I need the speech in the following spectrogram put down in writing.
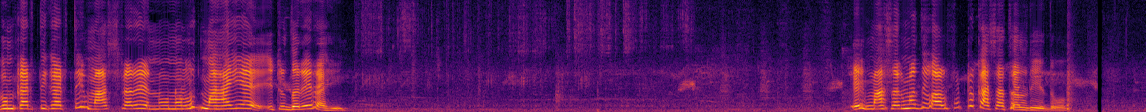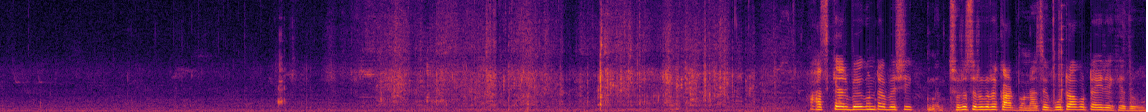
বাগুন কাটতে কাটতে মাছটারে নুন হলুদ মাহাইয়ে একটু ধরে রাখি। এই মাছের মধ্যে অল্প একটু কাঁচা তেল দিয়ে দেবো। আজকে আর বেগুনটা বেশি ছোট ছোট করে কাটবো না, আজকে গোটা গোটাই রেখে দেবো।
